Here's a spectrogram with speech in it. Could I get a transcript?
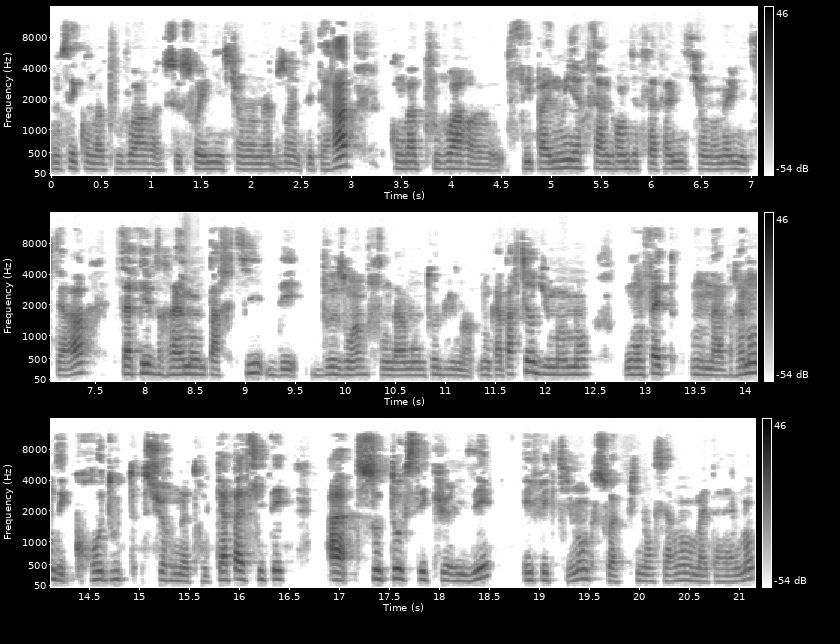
on sait qu'on va pouvoir euh, se soigner si on en a besoin, etc. Qu'on va pouvoir euh, s'épanouir, faire grandir sa famille si on en a une, etc. Ça fait vraiment partie des besoins fondamentaux de l'humain. Donc à partir du moment où en fait on a vraiment des gros doutes sur notre capacité à s'auto-sécuriser, effectivement, que ce soit financièrement ou matériellement,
